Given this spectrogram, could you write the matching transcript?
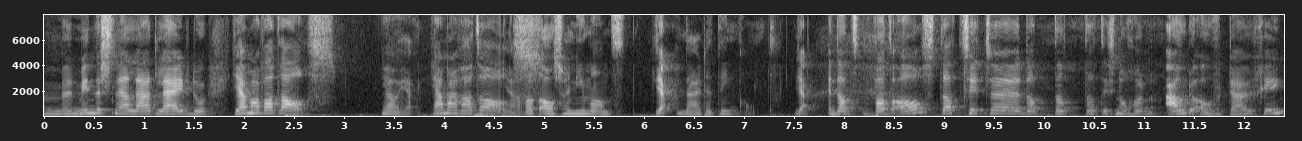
me minder snel laat leiden door... Ja, maar wat als? Ja, oh ja. Ja, maar wat als? ja. Wat als er niemand Ja. naar dat ding komt? Ja, en dat wat als, dat, zit, eh, dat, dat, dat is nog een oude overtuiging.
